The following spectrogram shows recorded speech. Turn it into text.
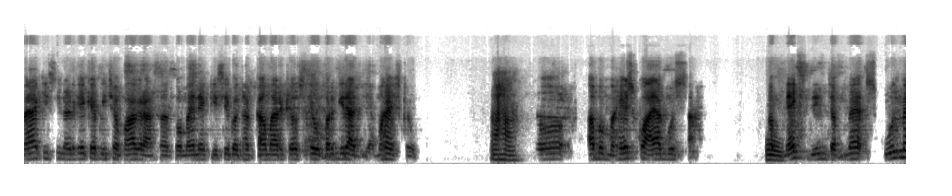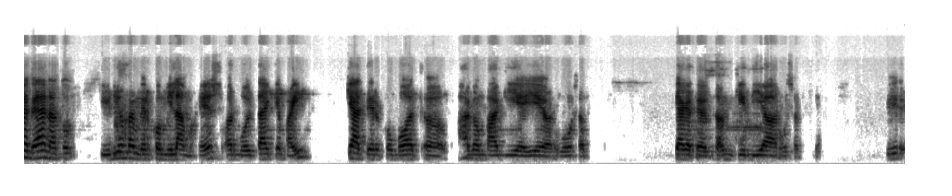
मैं किसी लड़के के पीछे भाग रहा था तो मैंने किसी को धक्का मार के उसके ऊपर गिरा दिया महेश के ऊपर। हाँ तो अब महेश को आया गुस्सा। अब हम्म। नेक्स्ट दिन जब मैं स्कूल में गया ना तो सीढ़ियों पे मेरे को मिला महेश और बोलता है कि भाई क्या तेरे को बहुत भागम भागी है ये और वो सब? क्या कहते हैं धमकी दिया और वो सब किया। फिर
